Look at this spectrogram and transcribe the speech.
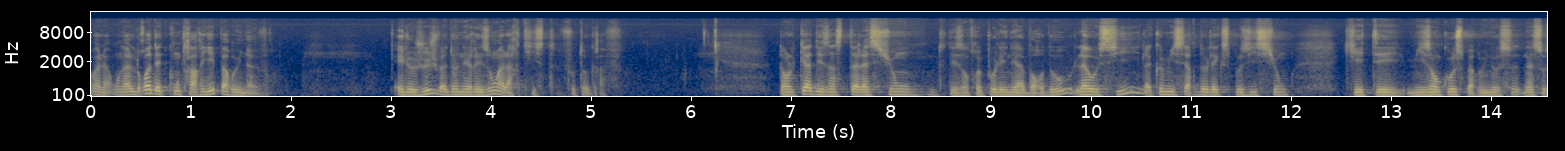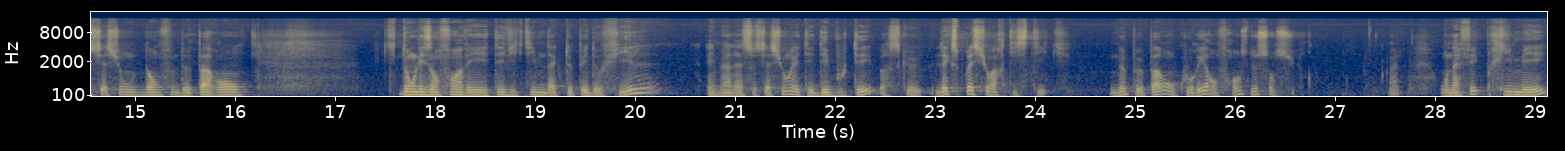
voilà, on a le droit d'être contrarié par une œuvre. Et le juge va donner raison à l'artiste photographe. Dans le cas des installations des entrepôts l'aîné à Bordeaux, là aussi, la commissaire de l'exposition, qui était mise en cause par une, association de parents dont les enfants avaient été victimes d'actes pédophiles, eh l'association a été déboutée parce que l'expression artistique ne peut pas encourir en France de censure. On a fait primer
